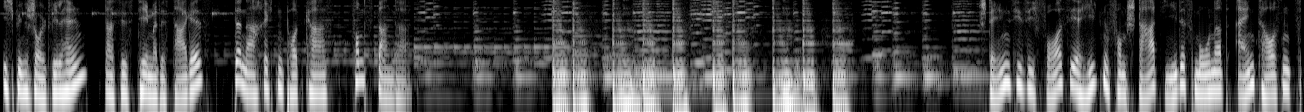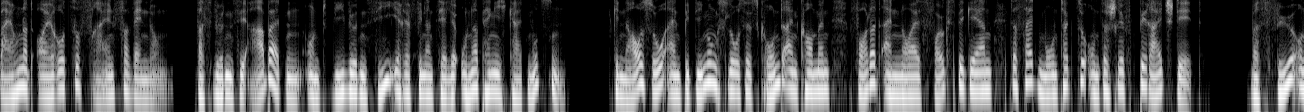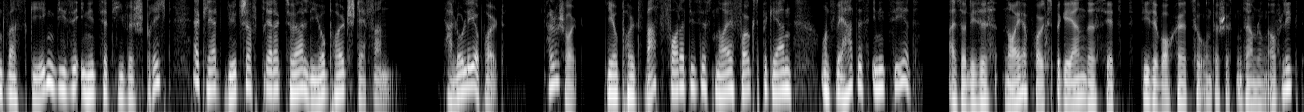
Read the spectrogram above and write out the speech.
Ich bin Scholt Wilhelm, das ist Thema des Tages, der Nachrichtenpodcast vom Standard. Stellen Sie sich vor, Sie erhielten vom Staat jedes Monat 1200 Euro zur freien Verwendung. Was würden Sie arbeiten und wie würden Sie Ihre finanzielle Unabhängigkeit nutzen? Genau so ein bedingungsloses Grundeinkommen fordert ein neues Volksbegehren, das seit Montag zur Unterschrift bereitsteht. Was für und was gegen diese Initiative spricht, erklärt Wirtschaftsredakteur Leopold Stephan. Hallo Leopold. Hallo Scholt. Leopold, was fordert dieses neue Volksbegehren und wer hat es initiiert? Also dieses neue Volksbegehren, das jetzt diese Woche zur Unterschriftensammlung aufliegt,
